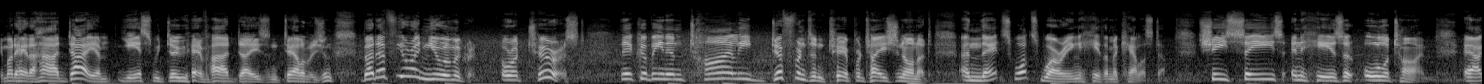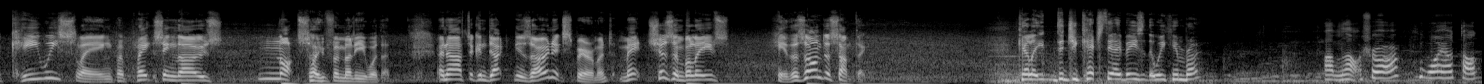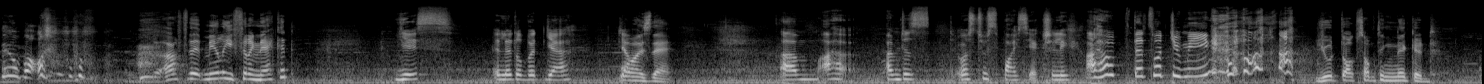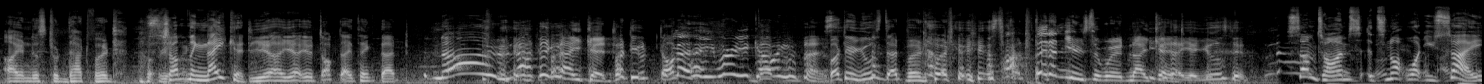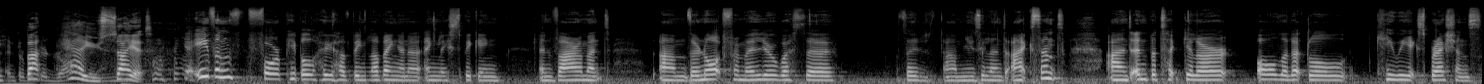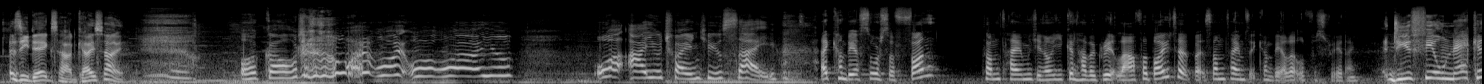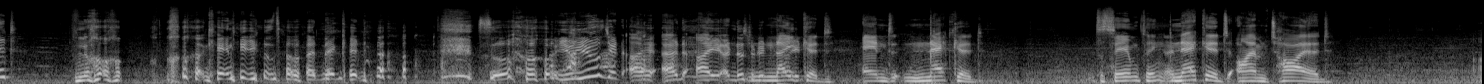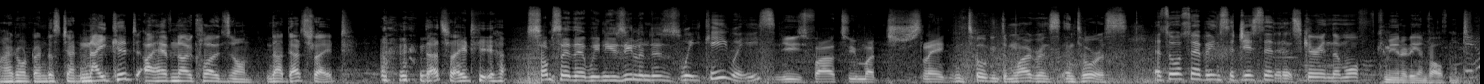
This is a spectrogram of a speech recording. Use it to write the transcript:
You might have had a hard day, and yes, we do have hard days in television, but if you're a new immigrant or a tourist, there could be an entirely different interpretation on it, and that's what's worrying Heather McAllister. She sees and hears it all the time. Our Kiwi slang perplexing those not so familiar with it. And after conducting his own experiment, Matt Chisholm believes Heather's onto something. Kelly, did you catch the ABs at the weekend, bro? I'm not sure what you're talking about. After that meal, are you feeling knackered? Yes, a little bit, yeah. Why is that? Um, I, I'm just, it was too spicy actually. I hope that's what you mean. you talk something naked. I understood that word. Something naked? Yeah, yeah, you talked, I think, that. No, nothing naked. But you talked. Hey, where are you going but, with this? But you used that word. But you used I didn't use the word naked. Yeah, you used it. Sometimes it's not what you say, but how you say it. Even for people who have been living in an English speaking environment, um, they're not familiar with the, the um, New Zealand accent, and in particular, all the little Kiwi expressions. Izzy Dag's hard case, eh? oh God, what, what, what, what are you? What are you trying to say? It can be a source of fun. Sometimes, you know, you can have a great laugh about it, but sometimes it can be a little frustrating. Do you feel naked? No. Again, you used the word naked. so you used it, I, and I understood it. Naked right. and knackered. The same thing. Knackered, I am tired. I don't understand. Naked, I have no clothes on. That, that's right. that's right, yeah. Some say that we New Zealanders. We Kiwis. Use far too much slang. When talking to migrants and tourists. It's also been suggested that it's scaring them off. Community involvement.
